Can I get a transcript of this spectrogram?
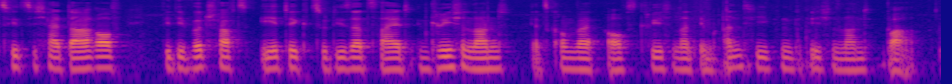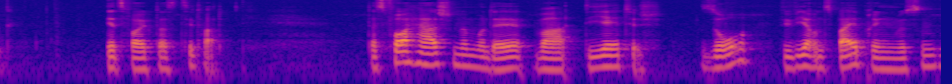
zieht sich halt darauf, wie die Wirtschaftsethik zu dieser Zeit in Griechenland, jetzt kommen wir aufs Griechenland, im antiken Griechenland war. Jetzt folgt das Zitat. Das vorherrschende Modell war diätisch so wie wir uns beibringen müssen,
